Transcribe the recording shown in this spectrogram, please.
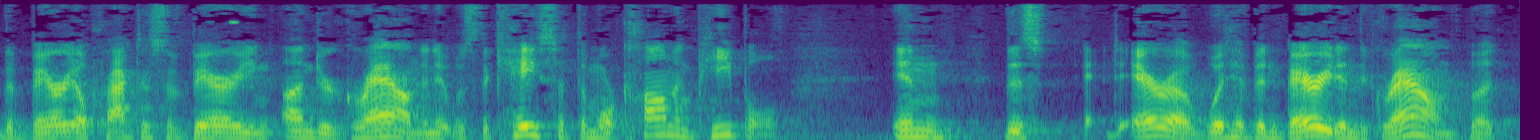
the, burial practice of burying underground, and it was the case that the more common people in this era would have been buried in the ground. But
